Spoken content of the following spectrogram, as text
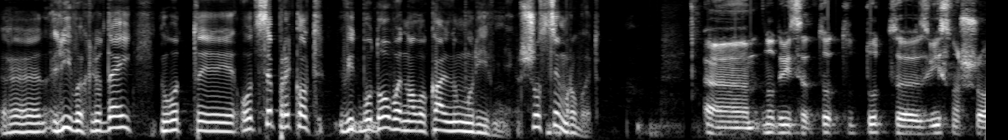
Е, лівих людей, от е, от це приклад відбудови на локальному рівні. Що з цим робити? Е, Ну, дивіться, тут, тут, тут звісно, що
